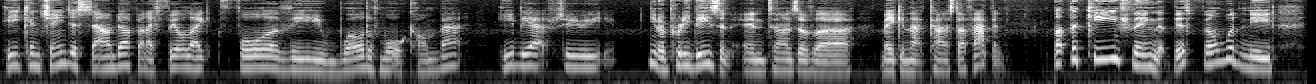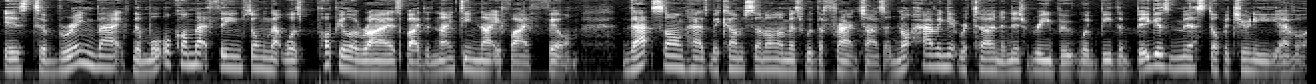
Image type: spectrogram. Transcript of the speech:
he can change his sound up and I feel like for the world of Mortal Kombat, he'd be actually, you know, pretty decent in terms of uh, making that kind of stuff happen. But the key thing that this film would need is to bring back the Mortal Kombat theme song that was popularized by the 1995 film. That song has become synonymous with the franchise, and not having it return in this reboot would be the biggest missed opportunity ever.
